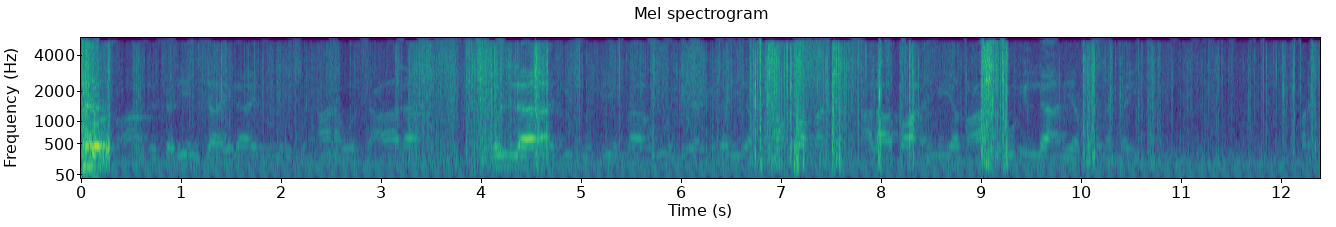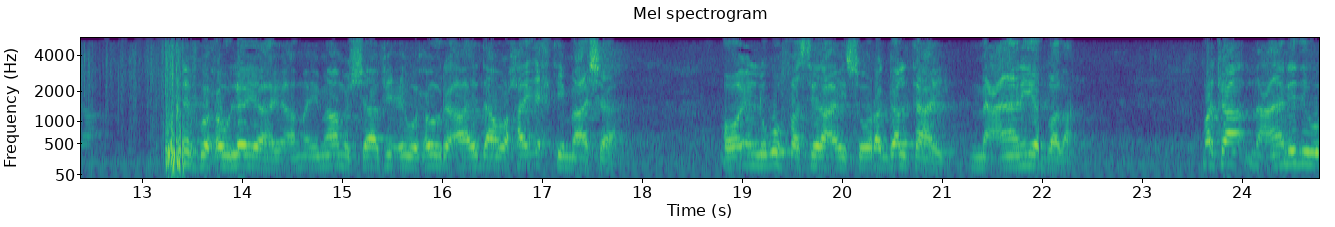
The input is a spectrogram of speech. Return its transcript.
qur'aanka kariimka ilaahay uu yihi subxaanahu wa tacaala qul laa ajidu fima uuxiya ilaya muxaraman calaa طaacimi yطcamuhu ila an yakuna mayta marka nifku wuxuu leeyahay ama imaamu shaafici wuxuu ri aayaddan waxay ixtimaashaa oo in lagu fasira ay suuragal tahay macaaniyo badan marka macaanidii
